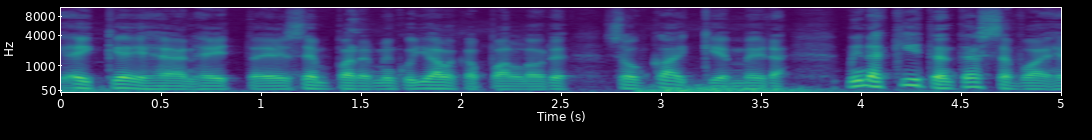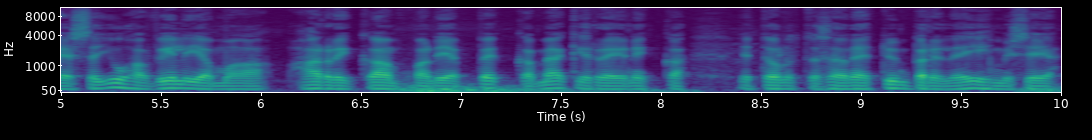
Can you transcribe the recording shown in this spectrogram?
ei keihään heittäjien sen paremmin kuin jalkapalloiden, se on kaikkien meidän. Minä kiitän tässä vaiheessa Juha Viljamaa, Harri Kampani ja Pekka Mäkireinikka, te olette saaneet ympärille ihmisiä,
